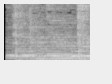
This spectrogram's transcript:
xanh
